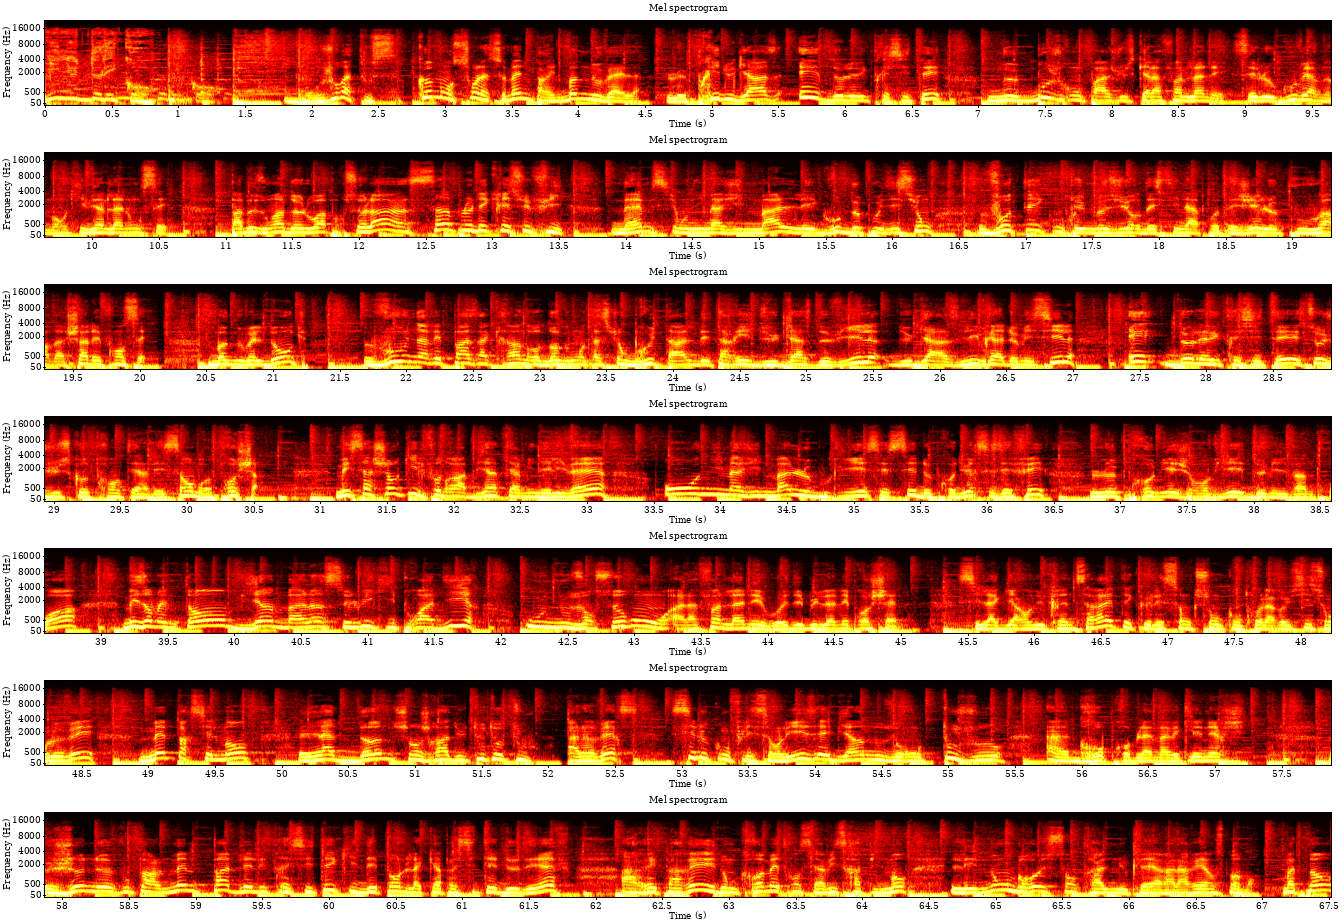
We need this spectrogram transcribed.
minute de l'écho. Bonjour à tous. Commençons la semaine par une bonne nouvelle. Le prix du gaz et de l'électricité ne bougeront pas jusqu'à la fin de l'année. C'est le gouvernement qui vient de l'annoncer. Pas besoin de loi pour cela, un simple décret suffit. Même si on imagine mal les groupes d'opposition voter contre une mesure destinée à protéger le pouvoir d'achat des Français. Bonne nouvelle donc, vous n'avez pas à craindre d'augmentation brutale des tarifs du gaz de ville, du gaz livré à domicile et de l'électricité, et ce jusqu'au 31 décembre prochain. Mais sachant qu'il faudra bien terminer l'hiver, on imagine mal le bouclier cesser de produire ses effets le 1er janvier 2023. Mais en même temps, bien malin celui qui pourra dire où nous en serons à la fin de l'année ou au début de l'année prochaine. Si la guerre en Ukraine s'arrête et que les sanctions contre la Russie sont levées, même partiellement, la donne changera du tout au tout. A l'inverse, si le conflit s'enlise, eh bien nous aurons toujours un gros problème avec l'énergie. Je ne vous parle même pas de l'électricité qui dépend de la capacité d'EDF à réparer et donc remettre en service rapidement les nombreuses centrales nucléaires à l'arrêt en ce moment. Maintenant,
